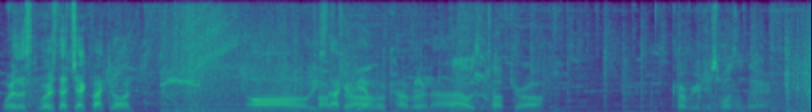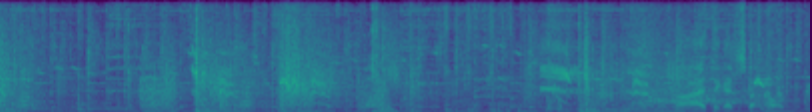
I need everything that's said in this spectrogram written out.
where this, where's that jetpack going? Oh, he's Tough not gonna be able to cover enough. That was a tough draw. Cover just wasn't there. think I just got called.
